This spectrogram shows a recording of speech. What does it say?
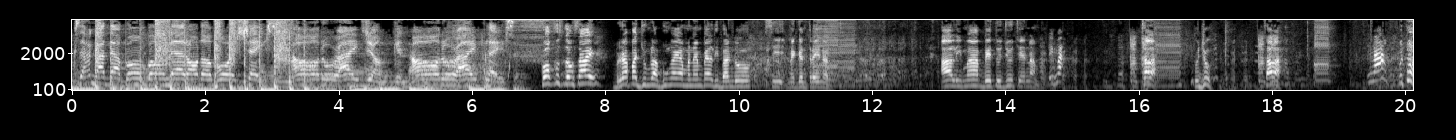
Cause I got that boom boom that all the boys chase, and all the right junk in all the right places. Fokus dong, Say. Berapa jumlah bunga yang menempel di bando si Megan Trainer? A5, B7, C6. Lima. Salah. Tujuh. Salah. Enam. Betul.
